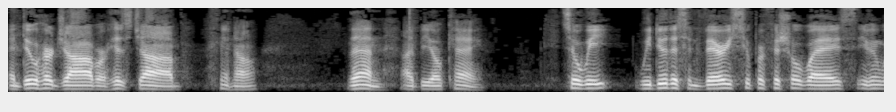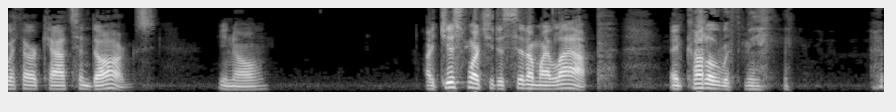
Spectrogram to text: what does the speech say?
and do her job or his job, you know, then I'd be okay. So we, we do this in very superficial ways, even with our cats and dogs. You know, I just want you to sit on my lap and cuddle with me.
